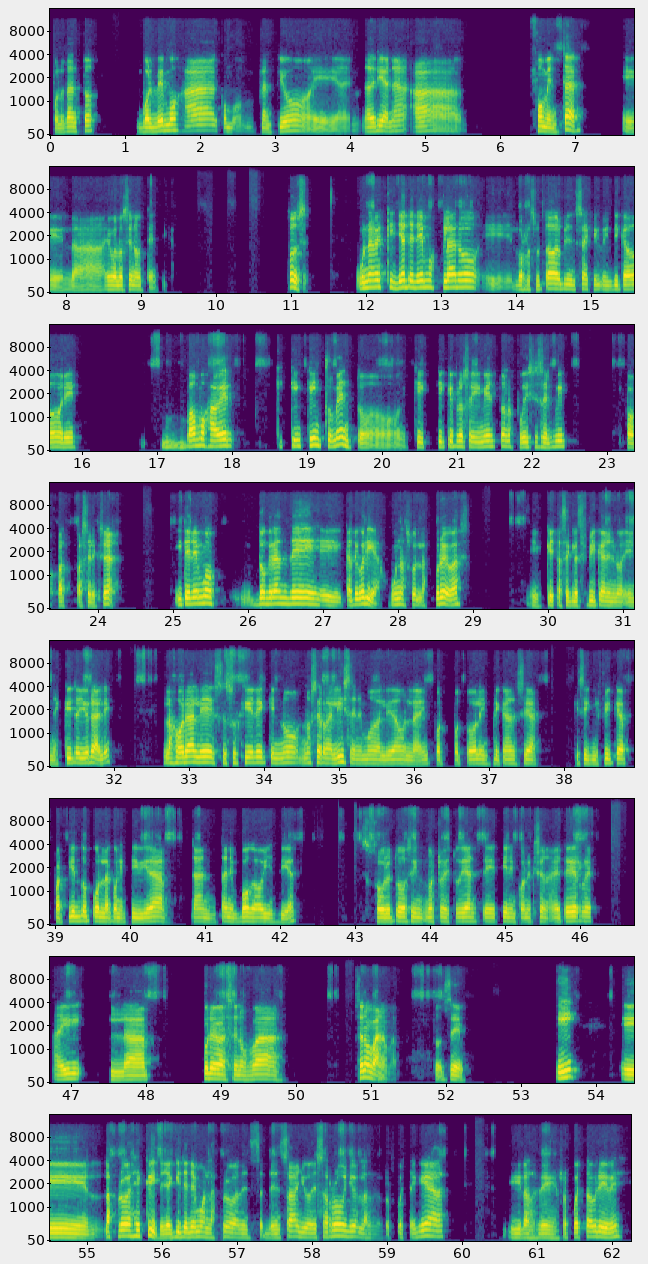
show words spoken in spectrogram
Por lo tanto, volvemos a, como planteó eh, Adriana, a fomentar eh, la evaluación auténtica. Entonces, una vez que ya tenemos claro los resultados del aprendizaje, los indicadores, vamos a ver qué, instrumento, qué, procedimiento nos pudiese servir para seleccionar. Y tenemos dos grandes eh, categorías. Una son las pruebas, eh, que estas se clasifican en, en, y orales. Las orales se sugiere que no, no se realicen en modalidad online por, por, toda la implicancia que significa partiendo por la conectividad tan, tan en boga hoy en día, sobre todo si nuestros estudiantes tienen conexión a ETR ahí la prueba se nos va, se nos va nomás. Entonces, y eh, las pruebas escritas, y aquí tenemos las pruebas de, ensayo, de desarrollo, las de respuesta guiada y las de respuesta breve,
